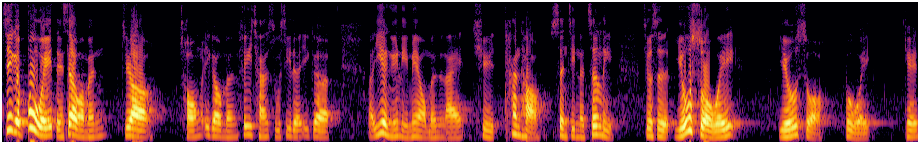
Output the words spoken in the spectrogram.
这个不为，等一下我们就要从一个我们非常熟悉的一个呃谚语里面，我们来去探讨圣经的真理，就是有所为，有所不为。OK，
